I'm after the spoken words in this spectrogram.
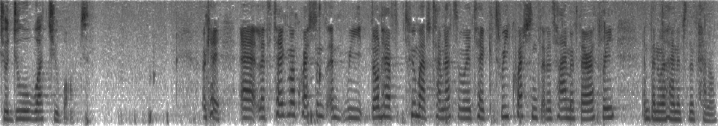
to do what you want. Okay, uh, let's take more questions, and we don't have too much time left, so we'll take three questions at a time if there are three, and then we'll hand it to the panel.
